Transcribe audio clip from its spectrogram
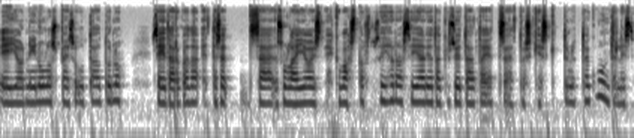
ei ole niin ulospäin suuntautunut. Se ei tarkoita, että se, sä, sulla ei olisi ehkä vastausta siihen asiaan, jota kysytään, tai että sä et olisi keskittynyt tai kuuntelisi.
